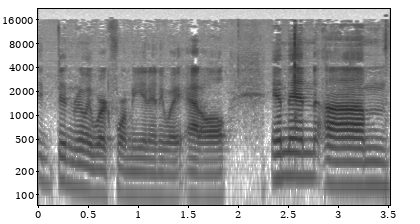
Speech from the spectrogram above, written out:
it didn't really work for me in any way at all. And then um,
